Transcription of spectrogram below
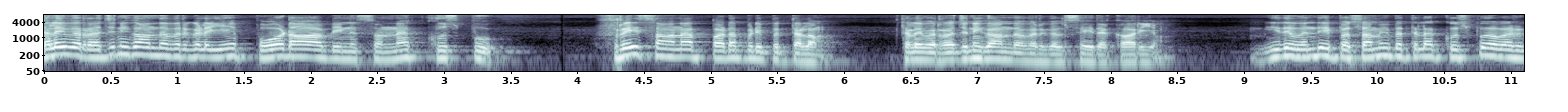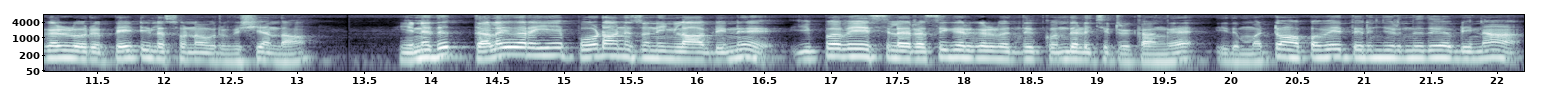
தலைவர் ரஜினிகாந்த் அவர்களையே போடா அப்படின்னு சொன்ன குஷ்பு. ஃப்ரீஸான படப்பிடிப்பு தளம். தலைவர் ரஜினிகாந்த் அவர்கள் செய்த காரியம். இது வந்து இப்போ சமீபத்தில் குஷ்பு அவர்கள் ஒரு பேட்டியில் சொன்ன ஒரு விஷயந்தான் என்னது? தலைவரையே போடான்னு சொன்னீங்களா அப்படின்னு இப்போவே சில ரசிகர்கள் வந்து கொந்தளிச்சிட்ருக்காங்க. இது மட்டும் அப்போவே தெரிஞ்சிருந்தது அப்படின்னா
